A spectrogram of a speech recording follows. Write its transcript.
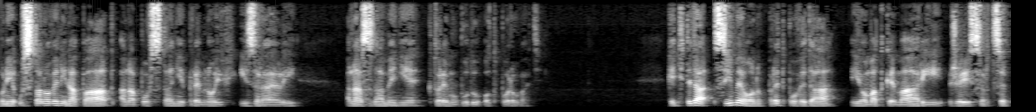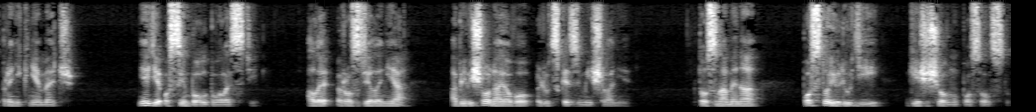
On je ustanovený na pád a na povstanie pre mnohých Izraeli a na znamenie, ktorému budú odporovať. Keď teda Simeon predpovedá jeho matke Márii, že jej srdce prenikne meč, nejde o symbol bolesti – ale rozdelenia, aby vyšlo najavo ľudské zmýšľanie. To znamená postoj ľudí k Ježišovmu posolstvu.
